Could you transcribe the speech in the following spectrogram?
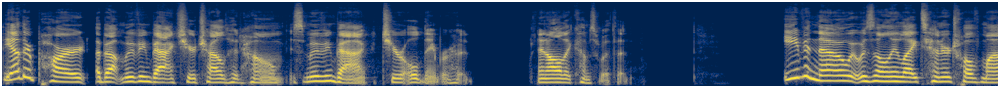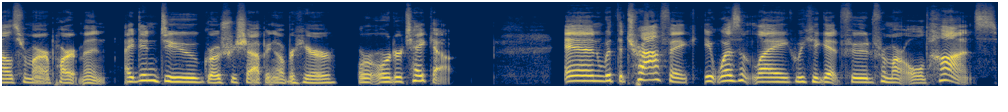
The other part about moving back to your childhood home is moving back to your old neighborhood and all that comes with it. Even though it was only like 10 or 12 miles from our apartment, I didn't do grocery shopping over here or order takeout. And with the traffic, it wasn't like we could get food from our old haunts.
